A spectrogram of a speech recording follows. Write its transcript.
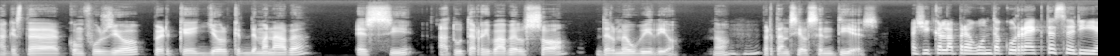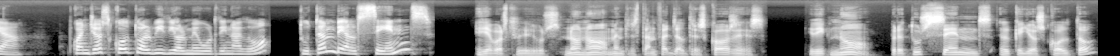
aquesta confusió perquè jo el que et demanava és si a tu t'arribava el so del meu vídeo, no? Uh -huh. Per tant, si el senties. Així que la pregunta correcta seria quan jo escolto el vídeo al meu ordinador, tu també el sents? I llavors tu dius, no, no, mentrestant faig altres coses. I dic, no, però tu sents el que jo escolto?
